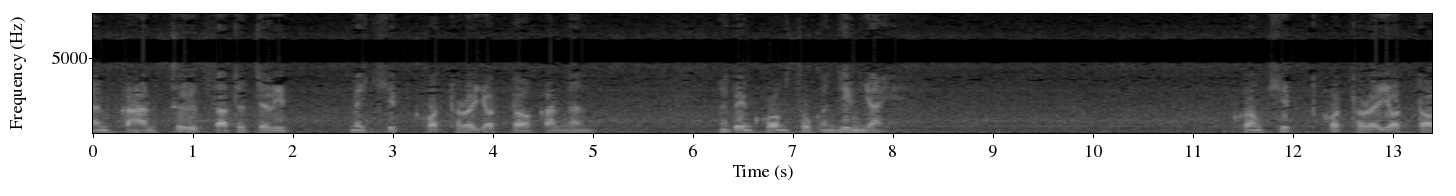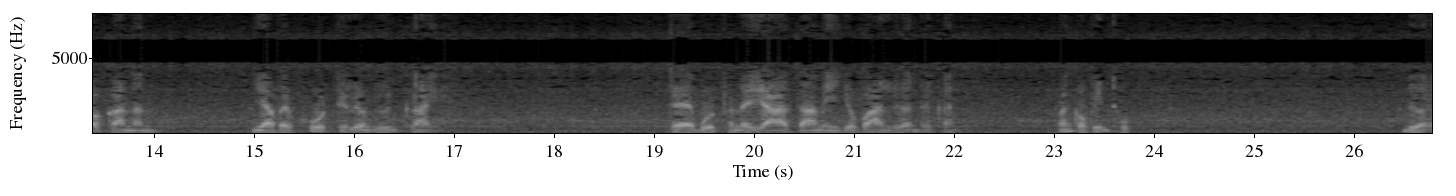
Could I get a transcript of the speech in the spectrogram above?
อันการซื่อสัตย์จริตไม่คิดคดทรยศต่อกันนั้นมันเป็นความสุขอันยิ่งใหญ่ ความคิดคดทรยศต่อกันนั้น อย่าไปพูดในเรื่องอื่นไกล แต่บุตรภรรยาสามีอยู่บ้านเรือนด้วยกัน มันก็เป็นทุกข์เดือด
